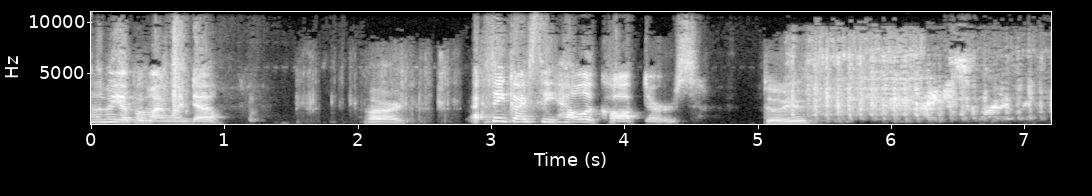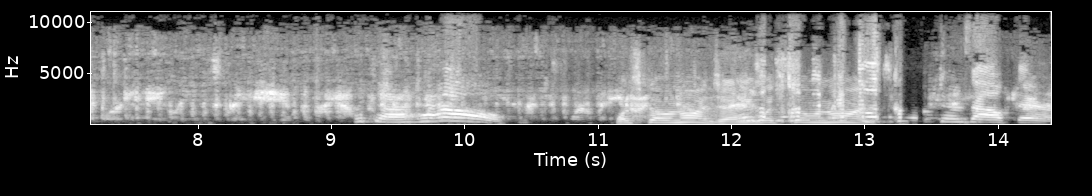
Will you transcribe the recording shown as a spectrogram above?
let me open my window. All right. I think I see helicopters. Do you? I just want to report an alien spaceship, and I have What the hell? What's going on, Jenny? What's going on? helicopters out there.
